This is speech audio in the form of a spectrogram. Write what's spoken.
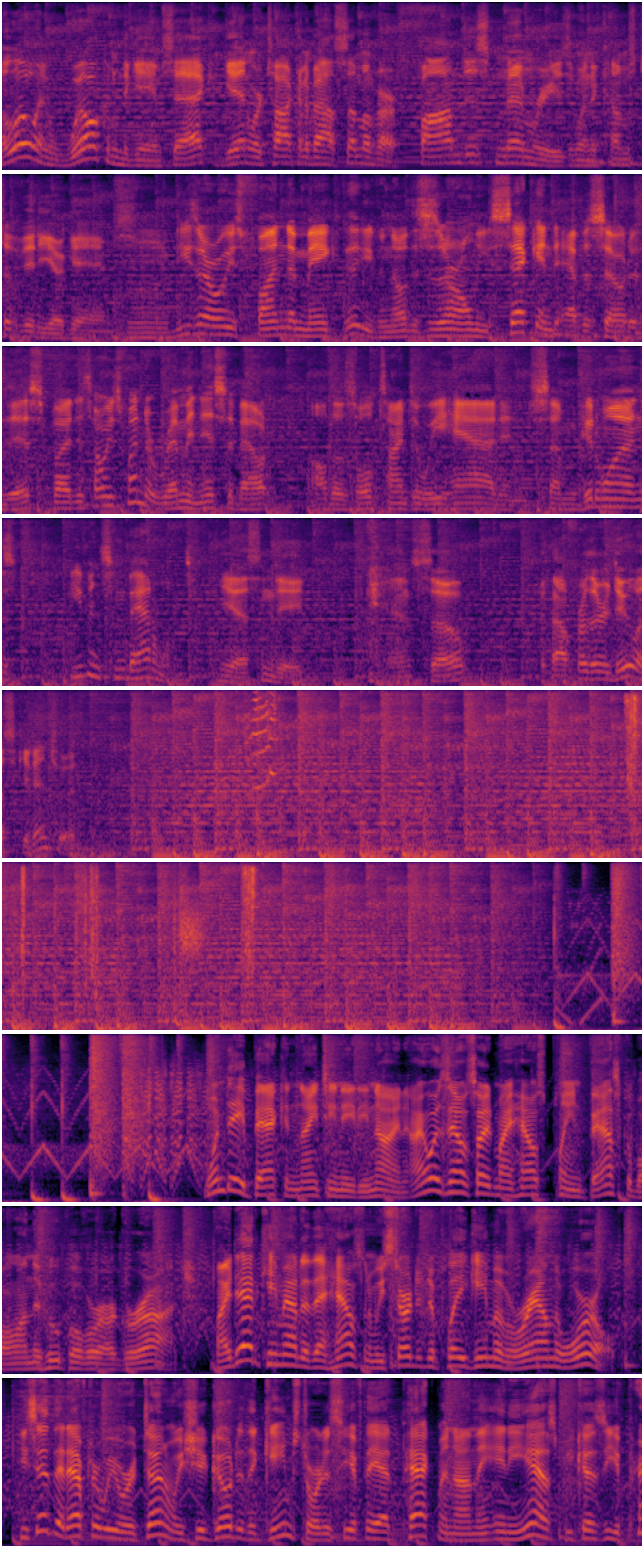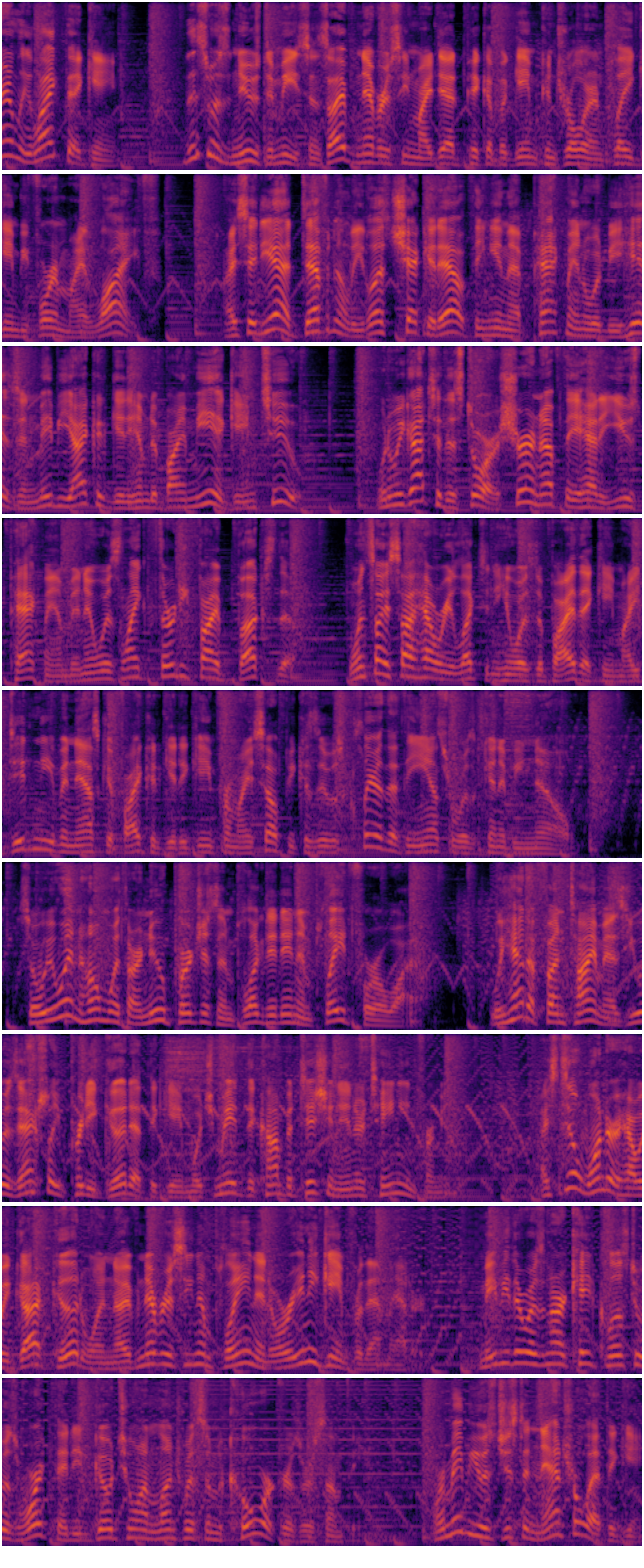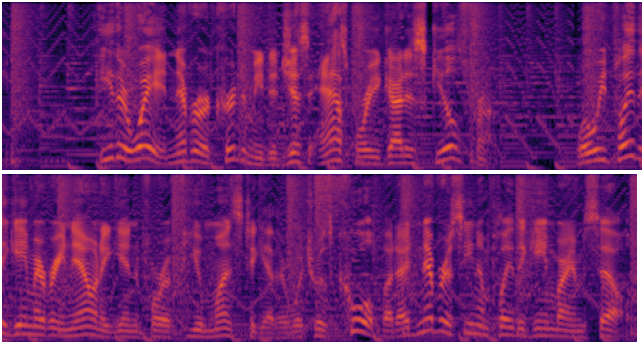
Hello and welcome to GameSack. Again, we're talking about some of our fondest memories when it comes to video games. Mm, These are always fun to make, even though this is our only second episode of this, but it's always fun to reminisce about all those old times that we had and some good ones, even some bad ones. Yes, indeed. and so, without further ado, let's get into it. One day back in 1989, I was outside my house playing basketball on the hoop over our garage. My dad came out of the house and we started to play a game of Around the World. He said that after we were done, we should go to the game store to see if they had Pac Man on the NES because he apparently liked that game. This was news to me since I've never seen my dad pick up a game controller and play a game before in my life. I said, Yeah, definitely, let's check it out, thinking that Pac Man would be his and maybe I could get him to buy me a game too. When we got to the store, sure enough, they had a used Pac Man, and it was like 35 bucks though. Once I saw how reluctant he was to buy that game, I didn't even ask if I could get a game for myself because it was clear that the answer was going to be no. So we went home with our new purchase and plugged it in and played for a while. We had a fun time as he was actually pretty good at the game, which made the competition entertaining for me. I still wonder how he got good when I've never seen him playing it or any game for that matter. Maybe there was an arcade close to his work that he'd go to on lunch with some coworkers or something. Or maybe he was just a natural at the game. Either way, it never occurred to me to just ask where he got his skills from. Well, we'd play the game every now and again for a few months together, which was cool, but I'd never seen him play the game by himself.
